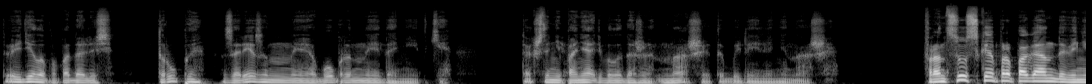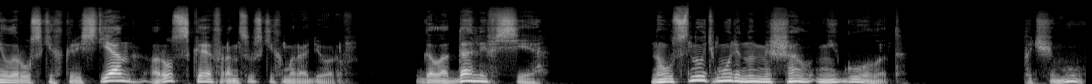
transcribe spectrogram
То и дело попадались трупы, зарезанные и обобранные до нитки. Так что не понять было даже, наши это были или не наши. Французская пропаганда винила русских крестьян, русская — французских мародеров. Голодали все. Но уснуть Мурину мешал не голод. «Почему?»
